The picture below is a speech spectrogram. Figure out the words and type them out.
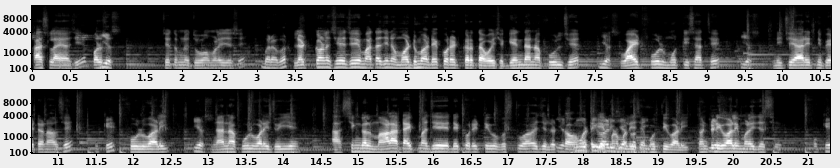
ખાસ લાયા છીએ. જે તમને જોવા મળી જશે. બરાબર. લટકણ છે જે માતાજીના મઢમાં ડેકોરેટ કરતા હોય છે. ગેંદાના ફૂલ છે. યસ વ્હાઈટ ફૂલ મોતી સાથે. યસ નીચે આ રીતની પેટર્ન આવશે. ઓકે ફૂલવાળી. યસ નાના ફૂલવાળી જોઈએ. આ સિંગલ માળા ટાઈપમાં જે ડેકોરેટિવ વસ્તુ આવે છે લટકાવવા માટે એ પણ મળી છે આપણે મોતીવાળી. ઘંટડીવાળી મળી જશે. ઓકે.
